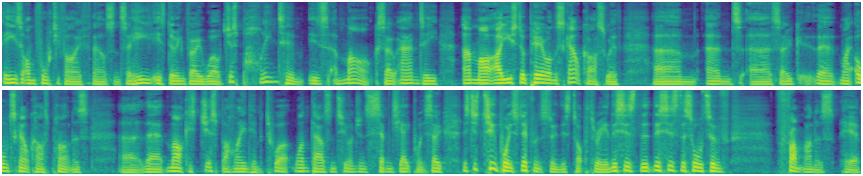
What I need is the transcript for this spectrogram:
he's on forty five thousand, so he is doing very well. Just behind him is a Mark. So Andy and Mark, I used to appear on the Scoutcast with, um, and uh, so they're my old Scoutcast partners. Uh, there, Mark is just behind him, 1,278 points. So there's just two points difference between this top three, and this is the this is the sort of front runners here.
